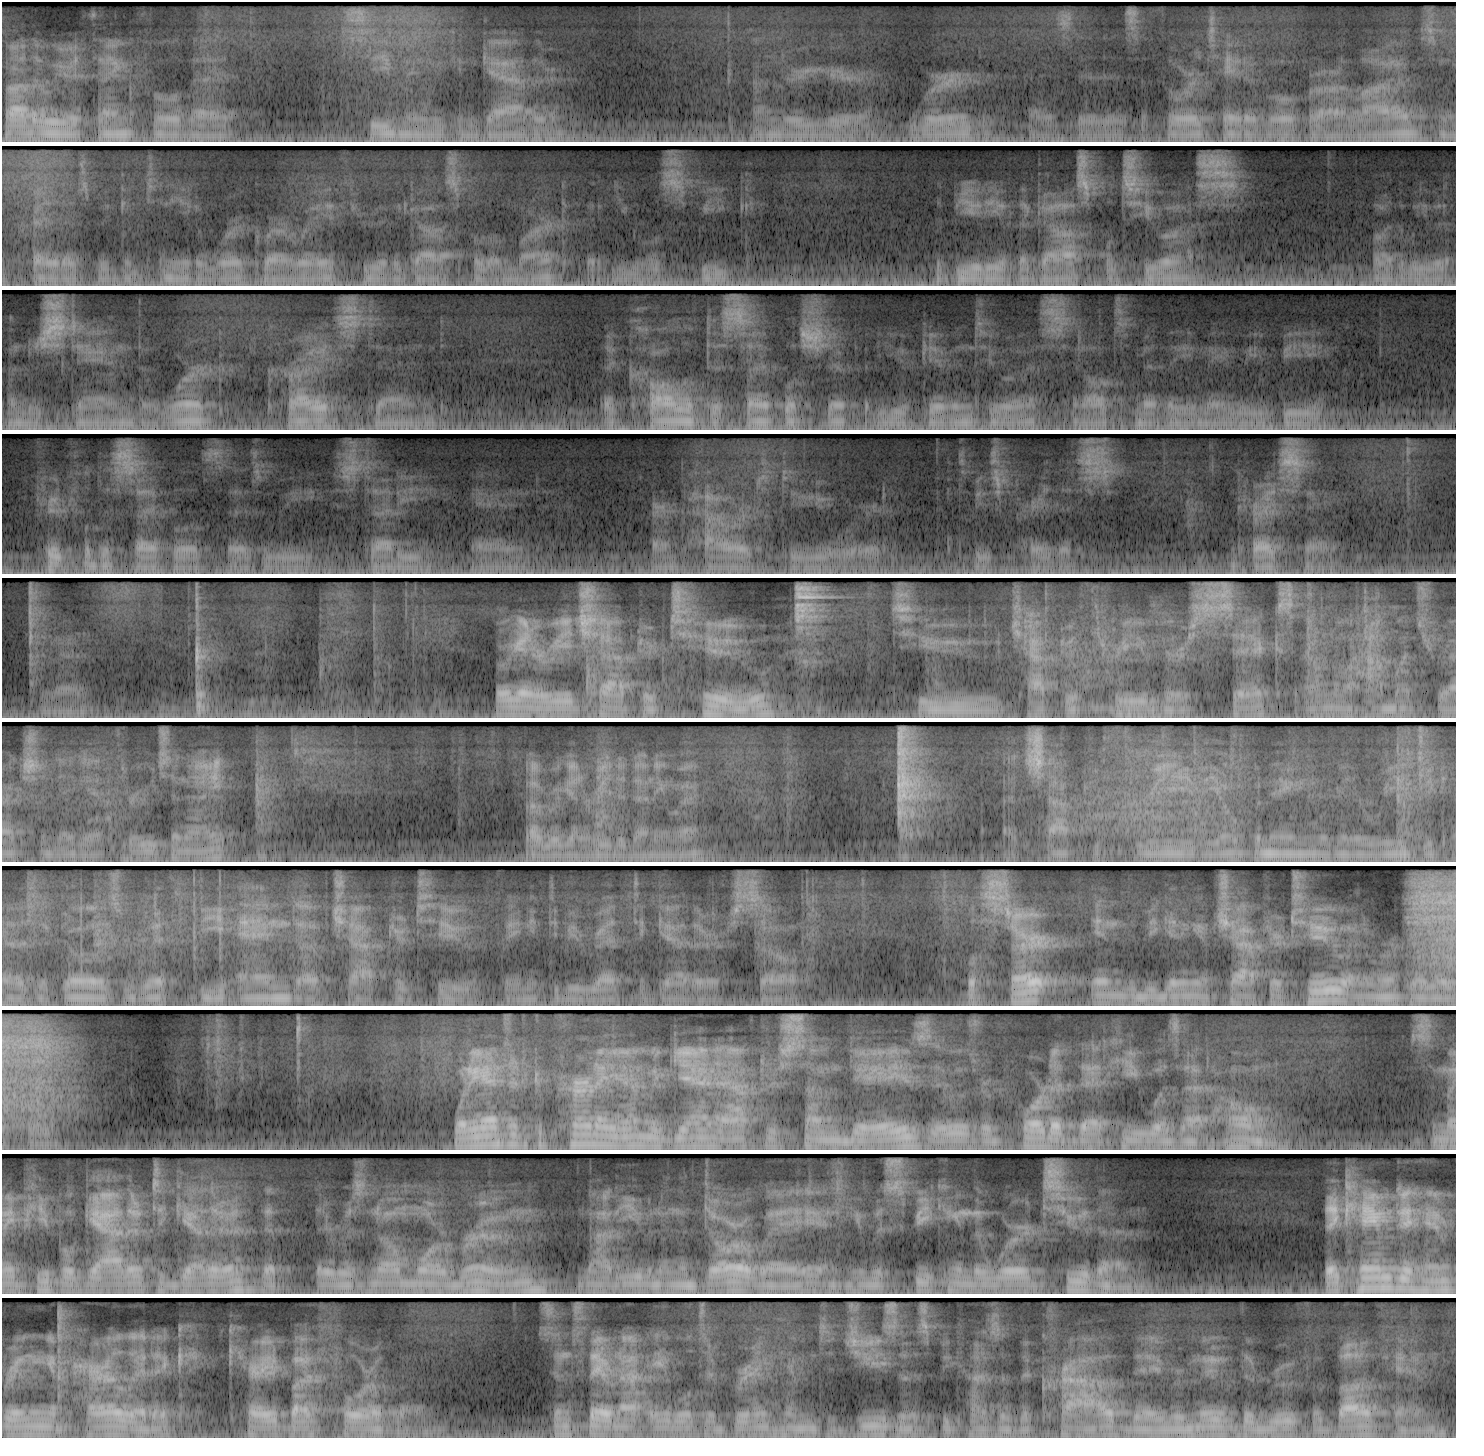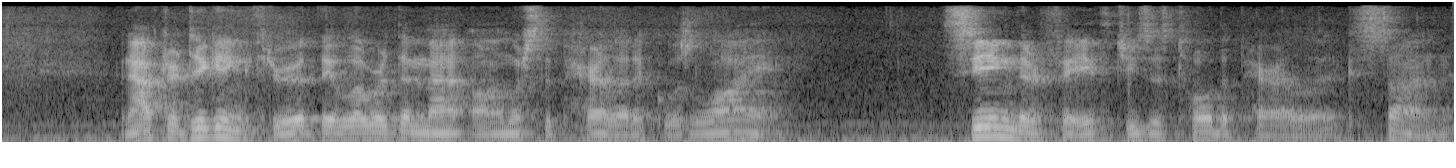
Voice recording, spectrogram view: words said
Father, we are thankful that this evening we can gather under your word as it is authoritative over our lives. And we pray that as we continue to work our way through the Gospel of Mark, that you will speak the beauty of the gospel to us. Lord, that we would understand the work of Christ and the call of discipleship that you have given to us. And ultimately, may we be fruitful disciples as we study and are empowered to do your word. So we pray this in Christ's name. Amen. We're going to read chapter 2 to chapter 3, verse 6. I don't know how much we're actually going to get through tonight, but we're going to read it anyway. Uh, chapter 3, the opening, we're going to read because it goes with the end of chapter 2. They need to be read together. So we'll start in the beginning of chapter 2 and work our way through. When he entered Capernaum again after some days, it was reported that he was at home. So many people gathered together that there was no more room, not even in the doorway, and he was speaking the word to them. They came to him bringing a paralytic, carried by four of them. Since they were not able to bring him to Jesus because of the crowd, they removed the roof above him, and after digging through it, they lowered the mat on which the paralytic was lying. Seeing their faith, Jesus told the paralytic, Son,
